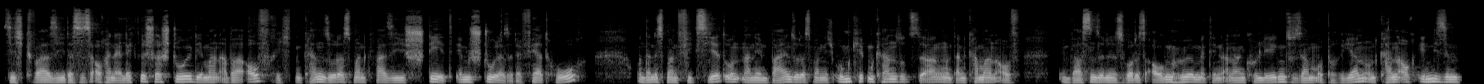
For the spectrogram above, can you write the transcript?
sich quasi, das ist auch ein elektrischer Stuhl, den man aber aufrichten kann, so dass man quasi steht im Stuhl. Also der fährt hoch und dann ist man fixiert unten an den Beinen, so dass man nicht umkippen kann sozusagen. Und dann kann man auf, im wahrsten Sinne des Wortes, Augenhöhe mit den anderen Kollegen zusammen operieren und kann auch in diesem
